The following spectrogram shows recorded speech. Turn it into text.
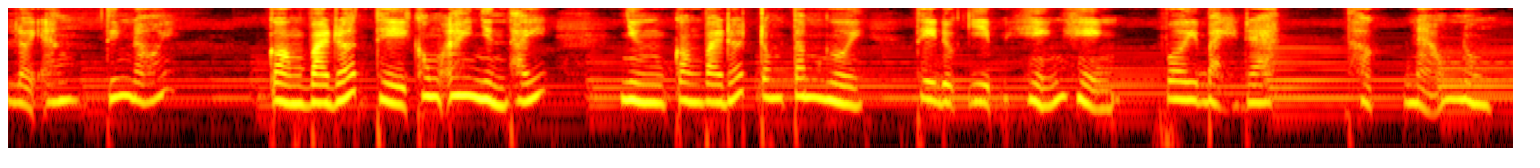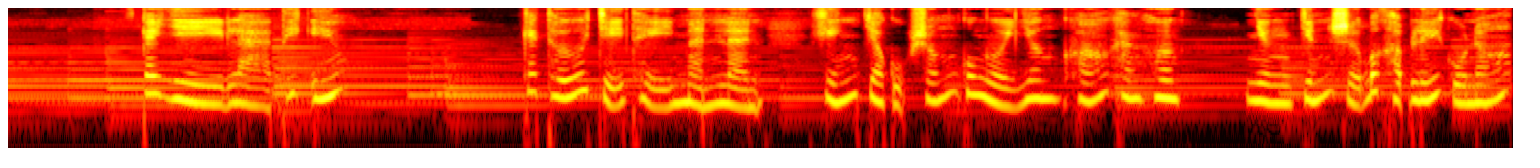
lời ăn tiếng nói. Còn virus thì không ai nhìn thấy, nhưng con virus trong tâm người thì được dịp hiển hiện vơi bày ra, thật não nùng. Cái gì là thiết yếu? Các thứ chỉ thị mệnh lệnh khiến cho cuộc sống của người dân khó khăn hơn nhưng chính sự bất hợp lý của nó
